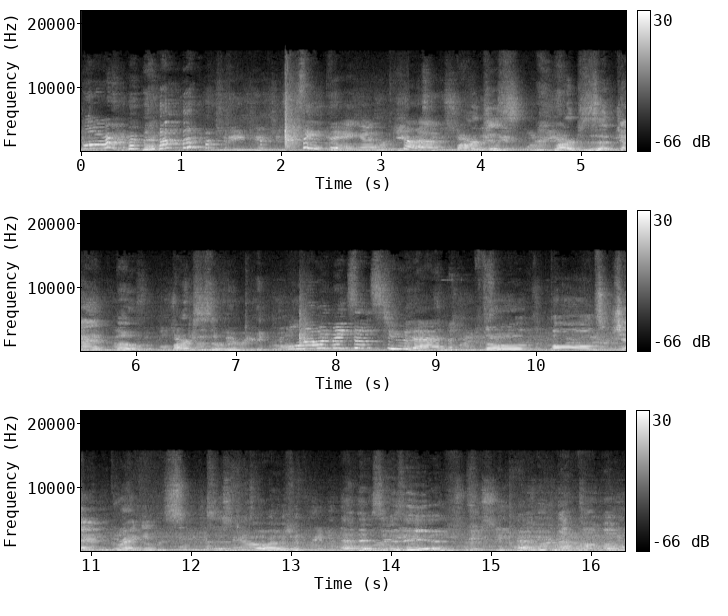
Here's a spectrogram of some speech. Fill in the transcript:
Bar- Same thing. Shut up. Barges? Barges is a giant boat. Barks is a rupee. Well, that would make sense too then. Throw the ball to Jen Greggins. This is George, and this is Ian. And we're not homo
